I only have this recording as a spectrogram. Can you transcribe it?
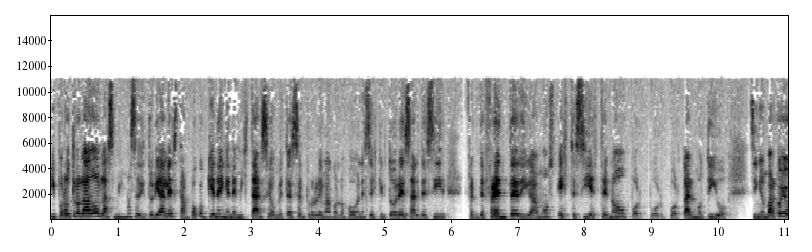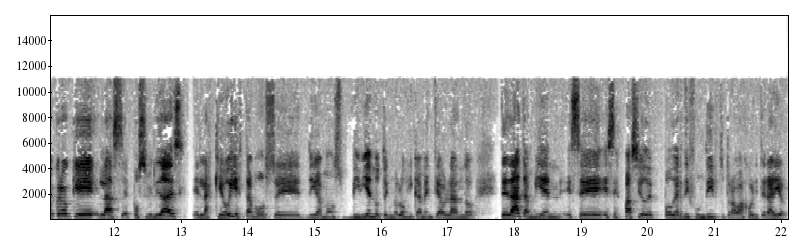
Y por otro lado, las mismas editoriales tampoco quieren enemistarse o meterse en problema con los jóvenes escritores al decir de frente, digamos, este sí, este no, por, por, por tal motivo. Sin embargo, yo creo que las posibilidades en las que hoy estamos, eh, digamos, viviendo tecnológicamente hablando, te da también ese, ese espacio de poder difundir tu trabajo literario,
